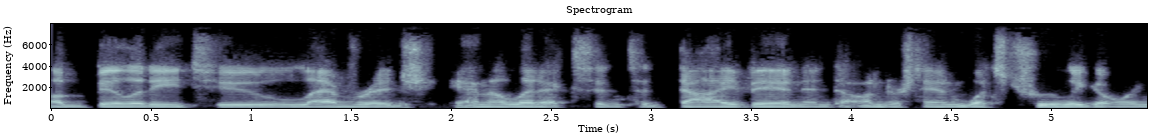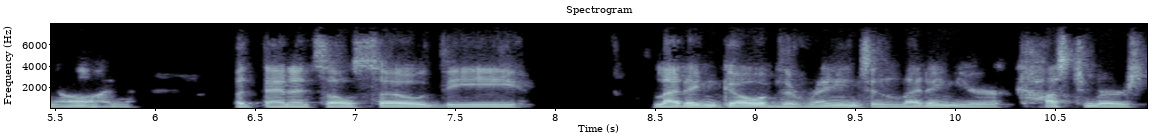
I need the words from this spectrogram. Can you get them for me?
ability to leverage analytics and to dive in and to understand what's truly going on. But then it's also the letting go of the reins and letting your customers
